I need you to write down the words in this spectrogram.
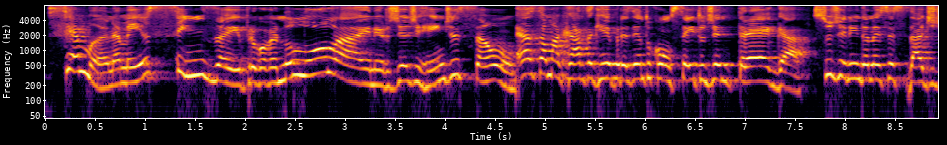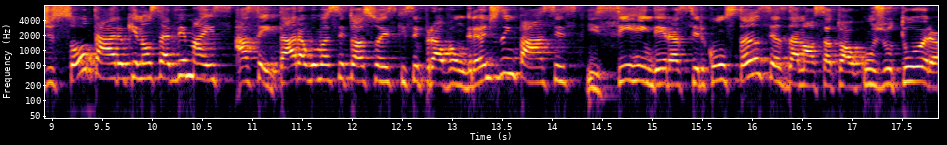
Semana meio cinza aí pro governo Lula, energia de rendição. Essa é uma carta que representa o conceito de entrega, sugerindo a necessidade de soltar o que não serve mais, aceitar algumas situações que se provam grandes impasses e se render às circunstâncias da nossa atual conjuntura.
